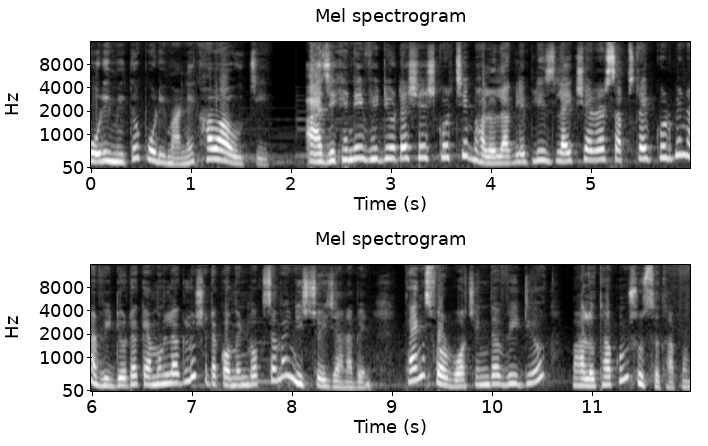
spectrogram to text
পরিমিত পরিমাণে খাওয়া উচিত। আজ এখানে ভিডিওটা শেষ করছি। ভালো লাগলে প্লিজ লাইক শেয়ার আর সাবস্ক্রাইব করবেন। আর ভিডিওটা কেমন লাগল সেটা কমেন্ট বক্সে আমায় নিশ্চয়ই জানাবেন। Thanks for watching the video ভালো থাকুন, সুস্থ থাকুন।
